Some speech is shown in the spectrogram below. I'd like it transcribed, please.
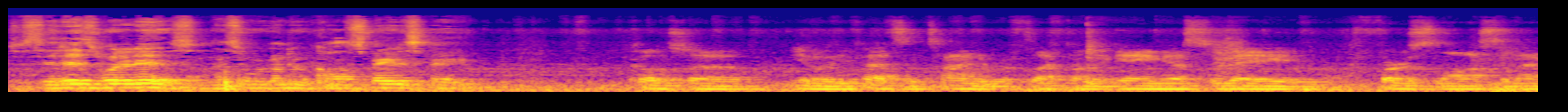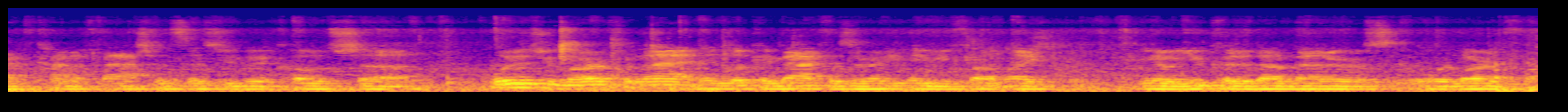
Just it is what it is. That's what we're gonna do. Call a spade a spade. Coach, uh, you know, you've had some time to reflect on the game yesterday and first loss in that kind of fashion since you've been coach. Uh, what did you learn from that? And looking back, is there anything you felt like, you know, you could have done better or, or learned from,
